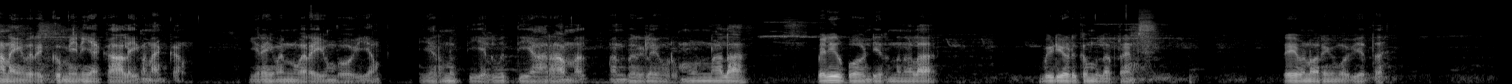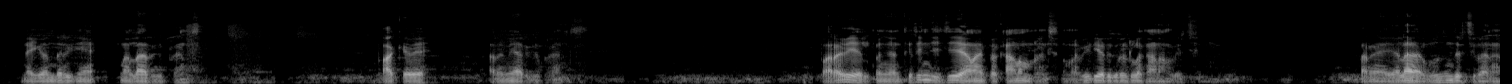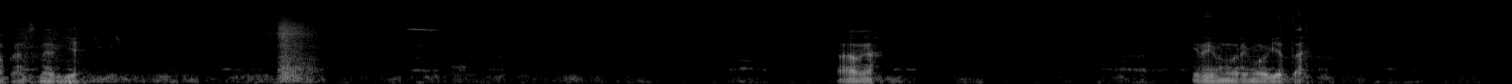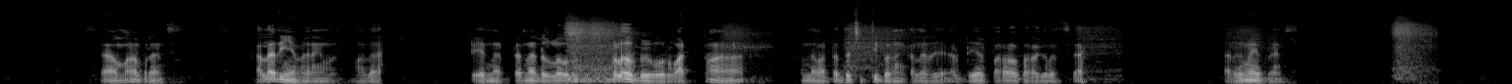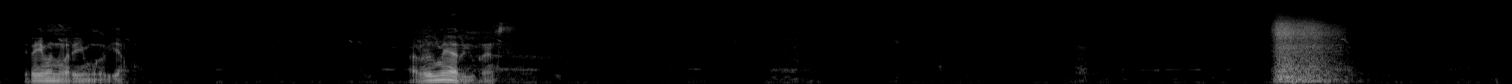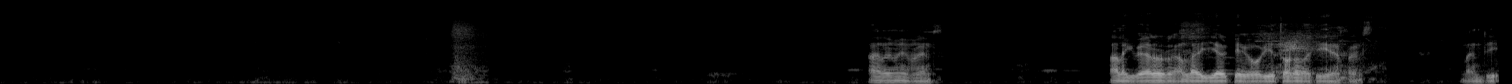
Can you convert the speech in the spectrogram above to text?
அனைவருக்கும் இனிய காலை வணக்கம். இறைவன் வரையும் ஓவியம். இரநூத்தி எழுபத்தி ஆறாம் நாள். நண்பர்களே ஒரு மூணு நாளாக வெளியூர் போக வேண்டியிருந்தனால வீடியோ எடுக்க முடியல ஃப்ரெண்ட்ஸ் இறைவன் வரையும் ஓவியத்தை. இன்றைக்கி வந்திருக்கேன். நல்லா இருக்குது ஃப்ரெண்ட்ஸ் பார்க்கவே அருமையாக இருக்குது ஃப்ரெண்ட்ஸ் பறவைகள் கொஞ்சம் திரிஞ்சிச்சு ஆனால் இப்போ காணாம ஃப்ரெண்ட்ஸ் நம்ம வீடியோ எடுக்கிறதுக்குள்ளே காணாமல் போயிடுச்சு பாருங்கள் இலை உதிர்ந்துருச்சு பாருங்கள் ஃப்ரெண்ட்ஸ் நெருங்கிய பாருங்க. இறைவன் வரை ஓவியத்தை செம ஃப்ரெண்ட்ஸ் கலரிங்க பாருங்க மொத அப்படியே நட்ட நடுவில் ஒரு இவ்வளோ ஒரு வட்டம். அந்த வட்டத்தை சுற்றி பாருங்கள் கலரு அப்படியே பறவை பறக்கிறச்ச அருமை ஃப்ரெண்ட்ஸ் இறைவன் வரையும் ஓவியம் அருமையாக இருக்குது ஃப்ரெண்ட்ஸ் அருமை ஃப்ரெண்ட்ஸ் நாளைக்கு வேற ஒரு நல்ல இயற்கை ஓவியத்தோடு வருகிறேன் ஃப்ரெண்ட்ஸ் நன்றி.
